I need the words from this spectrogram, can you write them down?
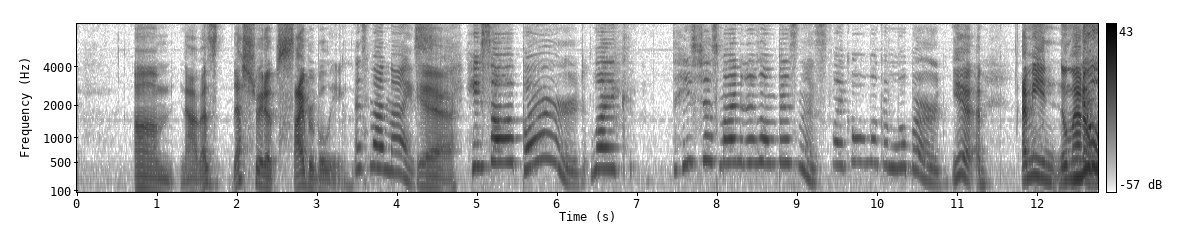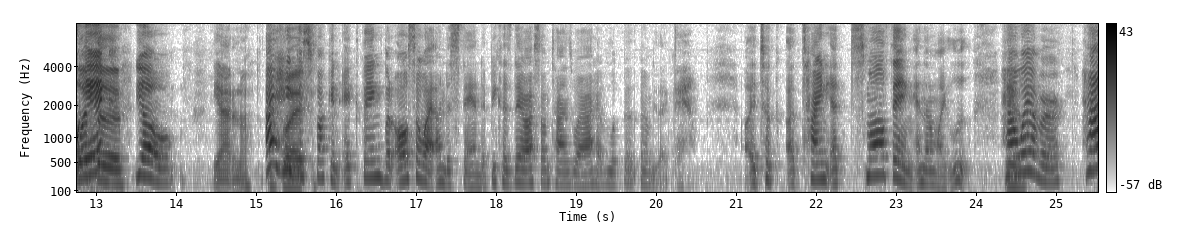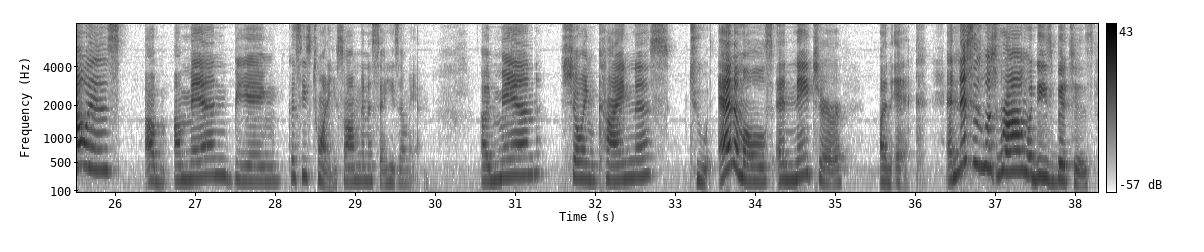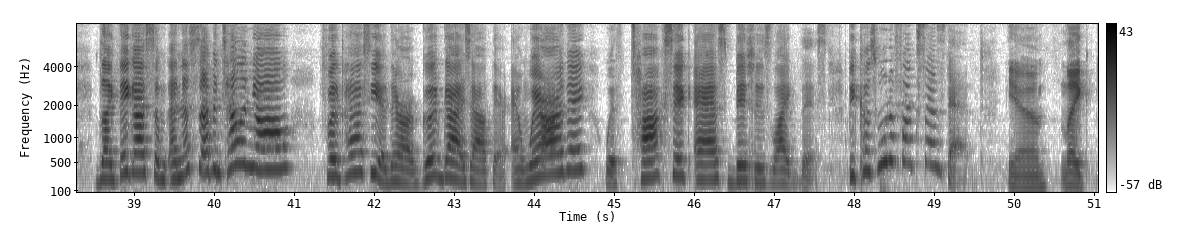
um, nah, that's that's straight up cyberbullying. It's not nice. Yeah. He saw a bird. Like, he's just minding his own business. Like, oh, look at a little bird. Yeah. I, I mean, no matter New what ick? the, Yo, yeah, I don't know. I hate this fucking ick thing, but also I understand it because there are some times where I have looked at and be like, damn, Uh, it took a tiny, a small thing, and then I'm like, ugh. However, how is a, a man being, because he's 20, so I'm going to say he's a man, a man showing kindness to animals and nature an ick. And this is what's wrong with these bitches. Like they got some, and that's I've been telling y'all for the past year. There are good guys out there, and where are they? With toxic ass bitches like this. Because who the fuck says that? Yeah, like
